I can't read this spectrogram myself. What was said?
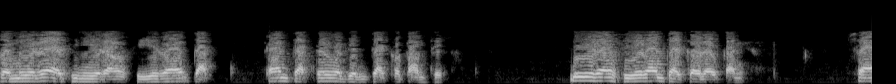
ก็มีแร่ที่มีรังสีร้อนจัดร้อนจัดหรือว่าเย็นจัดก็ตามเถอะมีรังสีร้อนจัดก็แล้วกัน สา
